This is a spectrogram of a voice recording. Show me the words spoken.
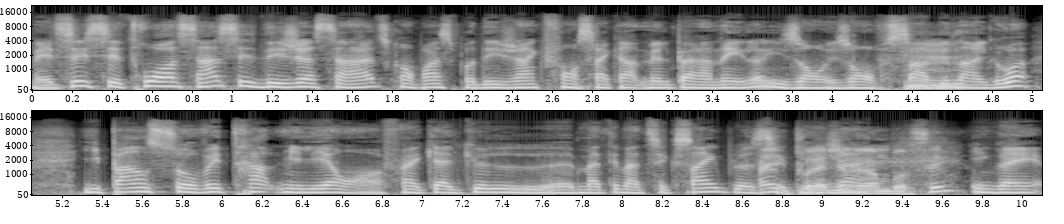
Mais tu sais, c'est 300, c'est des gestionnaires, tu comprends, c'est pas des gens qui font 50 000 par année, là. Ils ont, ils ont semblé Hmm. dans le gras. Ils pensent sauver 30 millions. On fait un calcul euh, mathématique simple. Ah, ils les pourraient gens- rembourser. ils ouais,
